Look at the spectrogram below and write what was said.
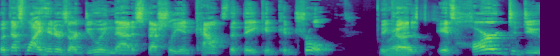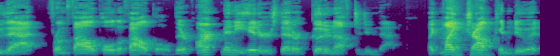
but that's why hitters are doing that, especially in counts that they can control. Because it's hard to do that from foul pole to foul pole. There aren't many hitters that are good enough to do that. Like Mike Okay. Trout can do it,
